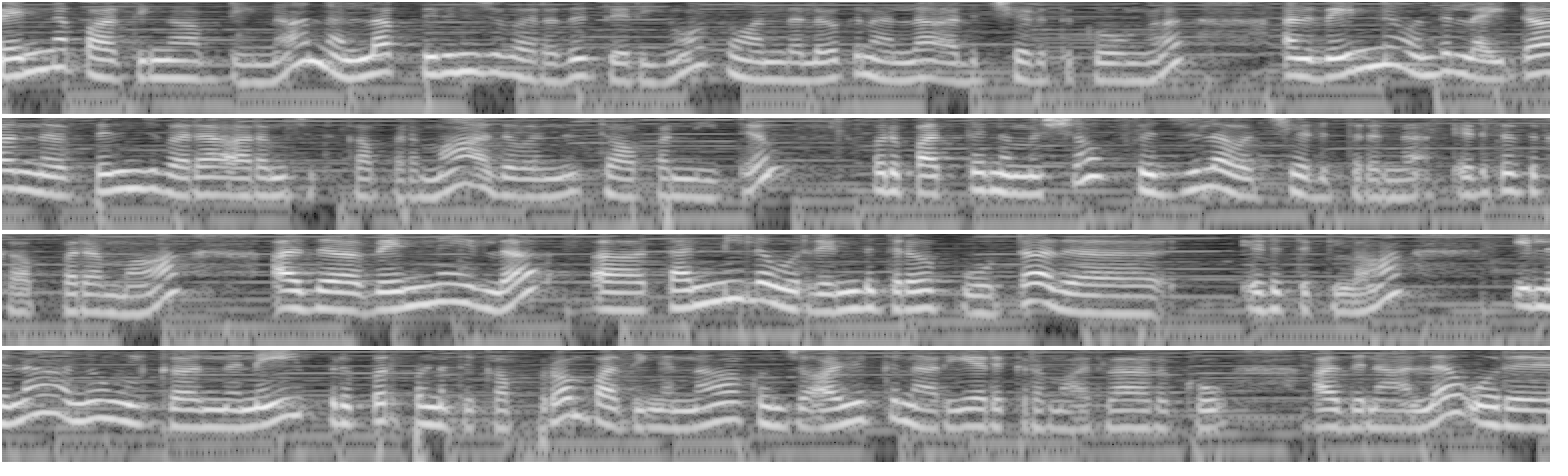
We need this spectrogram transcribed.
வெண்ணெய் பார்த்தீங்க அப்படின்னா நல்லா பிரிஞ்சு வர்றது தெரியும். ஸோ அந்தளவுக்கு நல்லா அடித்து எடுத்துக்கோங்க. அந்த வெண்ணெய் வந்து லைட்டாக அந்த பிரிஞ்சு வர ஆரம்பிச்சதுக்கப்புறமா அதை வந்து ஸ்டாப் பண்ணிவிட்டு ஒரு பத்து நிமிஷம் ஃப்ரிட்ஜில் வச்சு எடுத்துருங்க. எடுத்ததுக்கு அப்புறமா அதை வெண்ணெயில் தண்ணியில் ஒரு ரெண்டு தடவை போட்டு அதை எடுத்துக்கலாம். இல்லைனா வந்து உங்களுக்கு அந்த நெய் ப்ரிப்பேர் பண்ணதுக்கப்புறம் பார்த்தீங்கன்னா கொஞ்சம் அழுக்கு நிறைய இருக்கிற மாதிரிலாம் இருக்கும். அதனால ஒரு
